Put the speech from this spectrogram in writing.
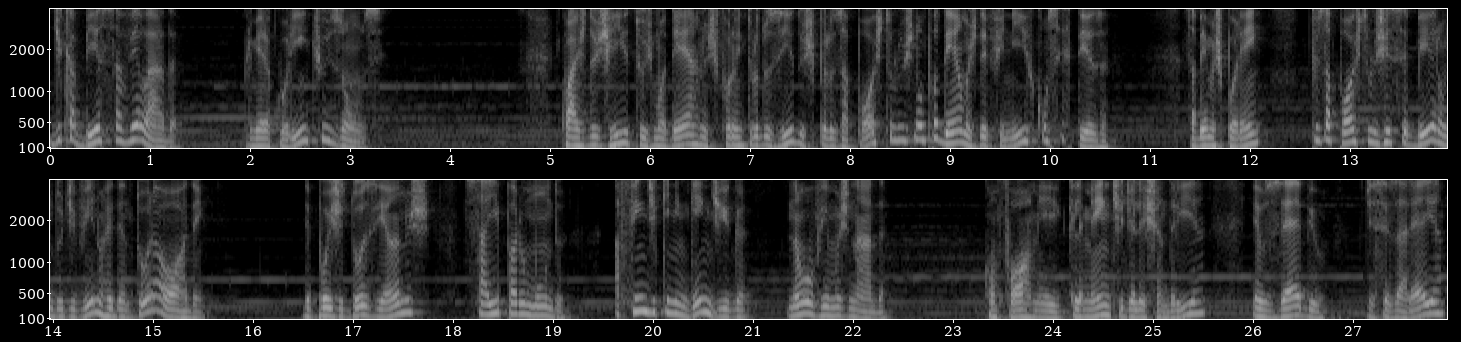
de cabeça velada. 1 Coríntios 11. Quais dos ritos modernos foram introduzidos pelos apóstolos não podemos definir com certeza. Sabemos, porém, que os apóstolos receberam do Divino Redentor a ordem. Depois de doze anos, saí para o mundo, a fim de que ninguém diga: não ouvimos nada. Conforme Clemente de Alexandria, Eusébio de Cesareia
